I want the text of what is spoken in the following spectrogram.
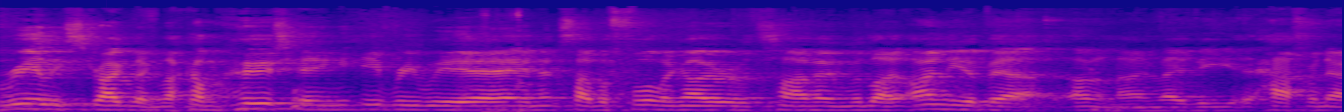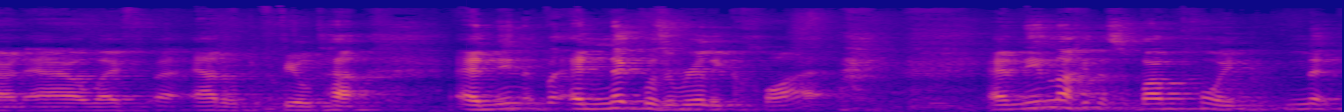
really struggling, like I'm hurting everywhere, and it's like we're falling over all the time, and we're like only about I don't know, maybe half an hour, an hour away out of the field hut, and then and Nick was really quiet, and then like at this one point, Nick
